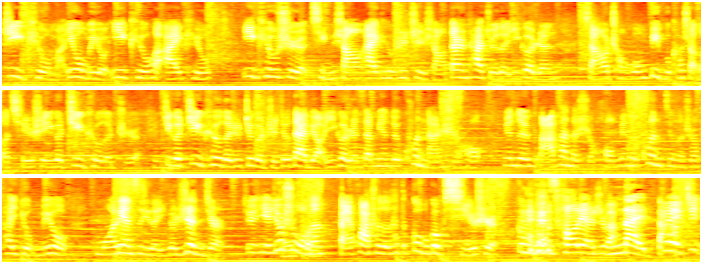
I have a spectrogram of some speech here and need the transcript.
G Q 嘛，因为我们有 E Q 和 IQ Q。E Q 是情商，I Q 是智商，但是他觉得一个人想要成功，必不可少的其实是一个 G Q 的值。这个 G Q 的这这个值就代表一个人在面对困难时候、面对麻烦的时候、面对困境的时候，他有没有磨练自己的一个韧劲儿，就也就是我们白话说的，他的够不够皮实，够不够操练，是吧？耐打。对，这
